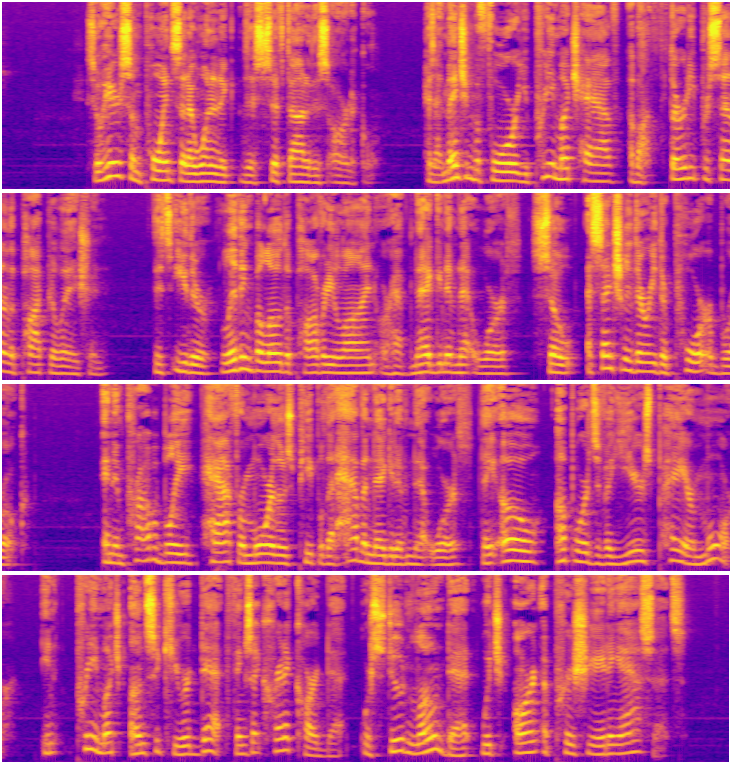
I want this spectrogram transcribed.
So here's some points that I wanted to, to sift out of this article. As I mentioned before, you pretty much have about 30% of the population that's either living below the poverty line or have negative net worth. So essentially, they're either poor or broke. And in probably half or more of those people that have a negative net worth, they owe upwards of a year's pay or more in pretty much unsecured debt, things like credit card debt or student loan debt, which aren't appreciating assets.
